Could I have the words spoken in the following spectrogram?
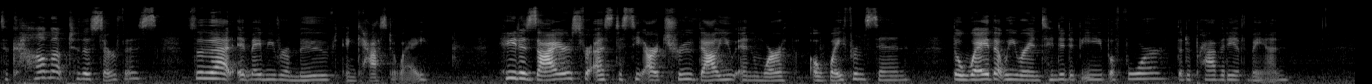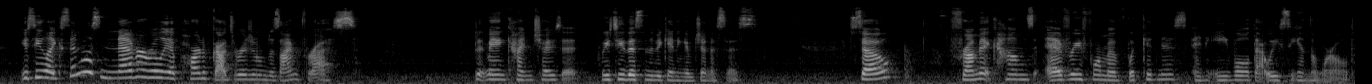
to come up to the surface so that it may be removed and cast away. He desires for us to see our true value and worth away from sin, the way that we were intended to be before the depravity of man. You see, like, sin was never really a part of God's original design for us, but mankind chose it. We see this in the beginning of Genesis. So, from it comes every form of wickedness and evil that we see in the world.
